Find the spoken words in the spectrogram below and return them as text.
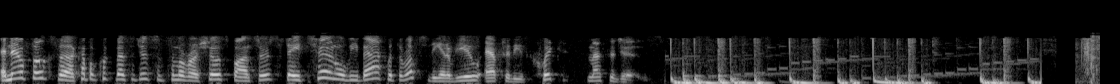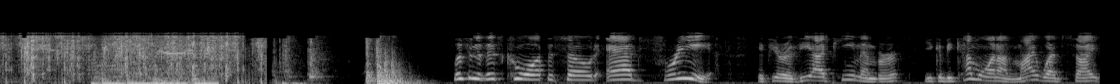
And now, folks, a couple quick messages from some of our show sponsors. Stay tuned. We'll be back with the rest of the interview after these quick messages. Listen to this cool episode ad free. If you're a VIP member, you can become one on my website,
